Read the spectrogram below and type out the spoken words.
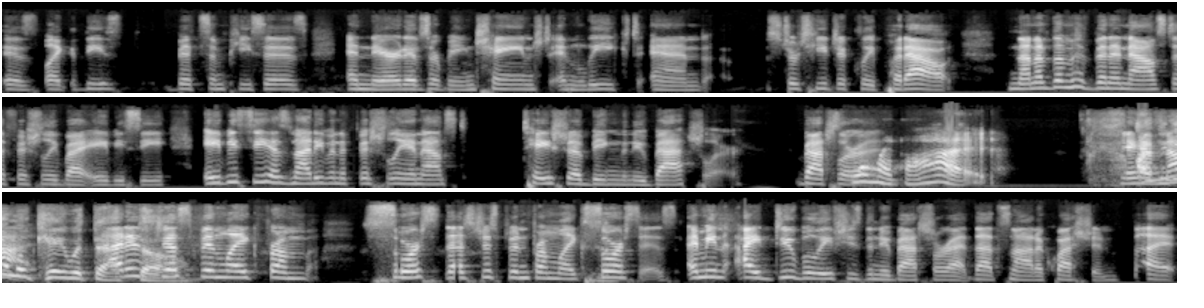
is like these bits and pieces and narratives are being changed and leaked and strategically put out none of them have been announced officially by abc abc has not even officially announced tayshia being the new bachelor bachelor Oh my god. I have think not I'm okay with that. that has though. just been like from source that's just been from like sources. I mean i do believe she's the new bachelorette that's not a question but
